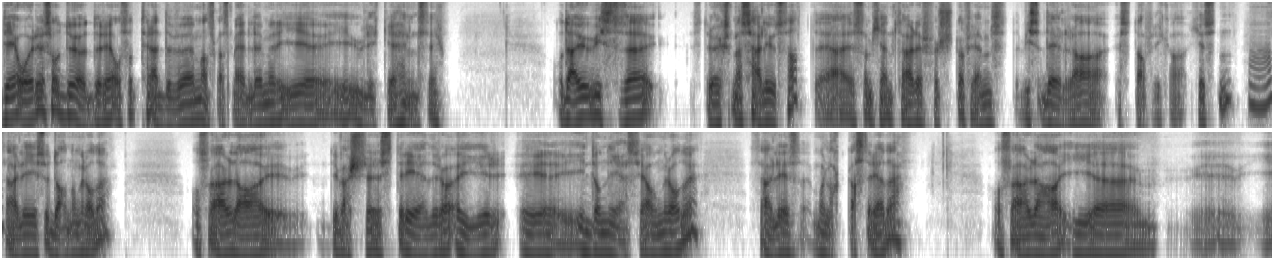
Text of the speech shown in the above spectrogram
det året så døde det også 30 mannskapsmedlemmer i, i, ulike hendelser. Og det er jo visse strøk som er særlig utsatt. Er, som kjent er det først og fremst visse deler av Øst-Afrika-kysten, mm. særlig i Sudan-området. Og så er det da diverse streder og øyer i Indonesia-området, særlig Malakka-stredet. Og så er det da i, eh, i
